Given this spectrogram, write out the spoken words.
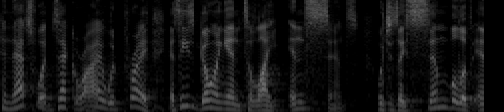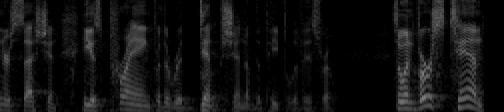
And that's what Zechariah would pray. As he's going in to light incense, which is a symbol of intercession, he is praying for the redemption of the people of Israel. So in verse 10,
